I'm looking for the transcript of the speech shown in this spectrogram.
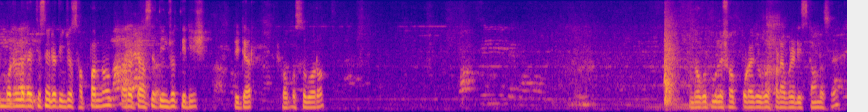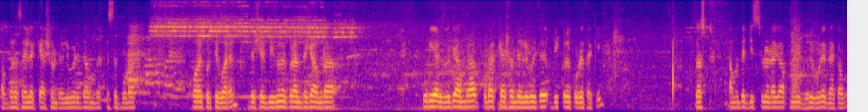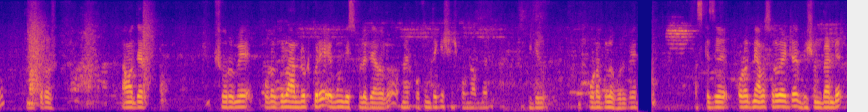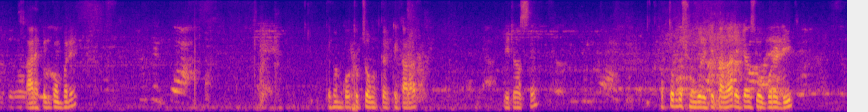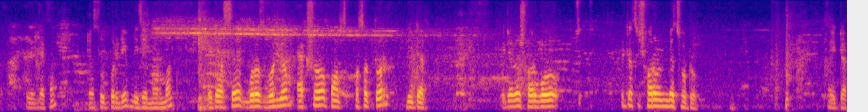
এই মডেলটা দেখতেছেন এটা তিনশো ছাপ্পান্ন, আর একটা আছে তিনশো তিরিশ লিটার সর্বোচ্চ বড়। নগদ মূল্যে সব প্রোডাক্টের উপর ফাটাফাটি ডিসকাউন্ট আছে। আপনারা চাইলে ক্যাশ অন ডেলিভারিতে আমাদের কাছে প্রোডাক্ট ক্রয় করতে পারেন। দেশের বিভিন্ন প্রান্ত থেকে আমরা কুরিয়ার যোগে আমরা প্রোডাক্ট ক্যাশ অন ডেলিভারিতে বিক্রয় করে থাকি। জাস্ট আমাদের ডিসপ্লেটাকে আপনাকে ঘুরে ঘুরে দেখাবো। মাত্র আমাদের শোরুমে প্রোডাক্টগুলো আনলোড করে এবং ডিসপ্লে দেওয়া হলো। আপনার প্রথম থেকে শেষ পর্যন্ত আপনার ভিডিও প্রোডাক্টগুলো ঘুরবে। আজকে যে প্রোডাক্ট নিয়ে আলোচনা করব এটা ভীষণ ব্র্যান্ডের আর অ্যাপেল কোম্পানির দেখুন কত চমৎকার একটি কালার এটা আছে অত্যন্ত সুন্দর একটি কালার এটা হচ্ছে উপরে ডিপ দেখুন, এটা হচ্ছে উপরে ডিপ নিচে নর্মাল এটা আছে গ্রোস ভলিউম একশো পঁচাত্তর লিটার এটা হলো সর্ব, এটা হচ্ছে সর্বনিম্ন ছোট। এইটা।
